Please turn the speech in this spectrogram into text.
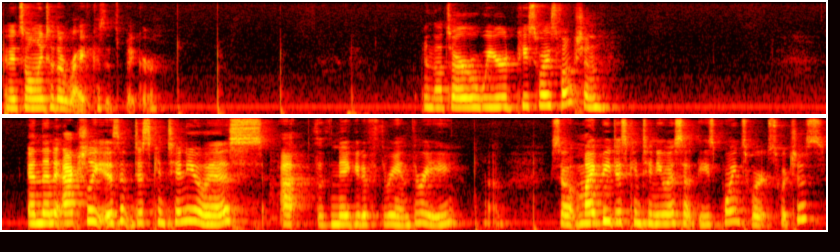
And it's only to the right because it's bigger. And that's our weird piecewise function. And then it actually isn't discontinuous at the negative 3 and 3. Um, so it might be discontinuous at these points where it switches.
